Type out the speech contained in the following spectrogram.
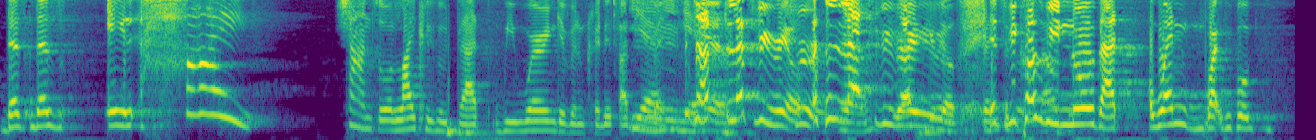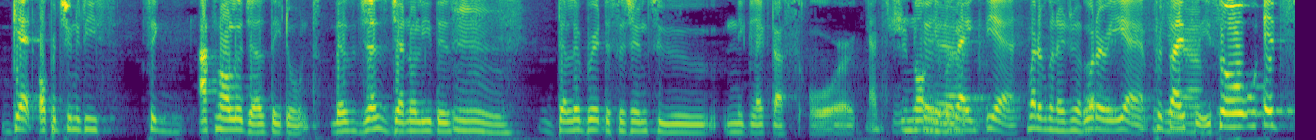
there's there's a high chance or likelihood that we weren't given credit at the Yeah, event. yeah. Let's, let's be real. let's be very Let's real. real. It's because we know that when white people get opportunities to acknowledge us, they don't. There's just generally this Mm. Deliberate decision to neglect us or That's true. not give us like, yeah. what are we gonna do about What are it? we, yeah, precisely. So it's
